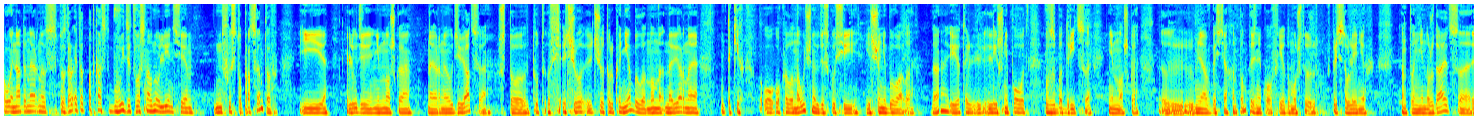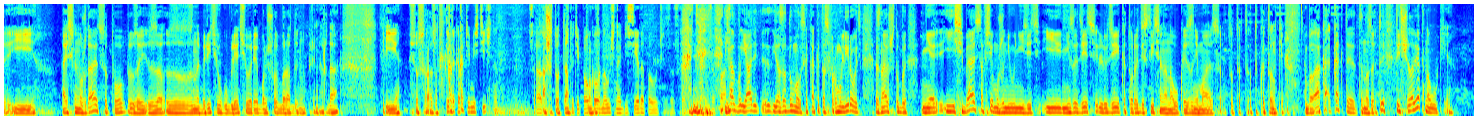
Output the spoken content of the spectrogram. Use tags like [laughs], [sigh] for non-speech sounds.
Ой, надо, наверное, поздоровать. Этот подкаст выйдет в основной ленте инфы 100%, и люди немножко наверное, удивятся, что тут чего, только не было, но, наверное, таких околонаучных дискуссий еще не бывало. Да, и это лишний повод взбодриться немножко. Э, у меня в гостях Антон Поздняков. Я думаю, что в представлениях Антон не нуждается. И... А если нуждается, то за, за, за, наберите в гугле теория большой бороды, например, да. И все сразу. Ты как, так оптимистично сразу. А что там? Что типа около научная беседа получится сразу. [laughs] я, я, я задумался, как это сформулировать, знаю, чтобы не и себя совсем уже не унизить, и не задеть людей, которые действительно наукой занимаются. Тут это такой тонкий был. А как, как ты это называешь? Ты, ты человек науки?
